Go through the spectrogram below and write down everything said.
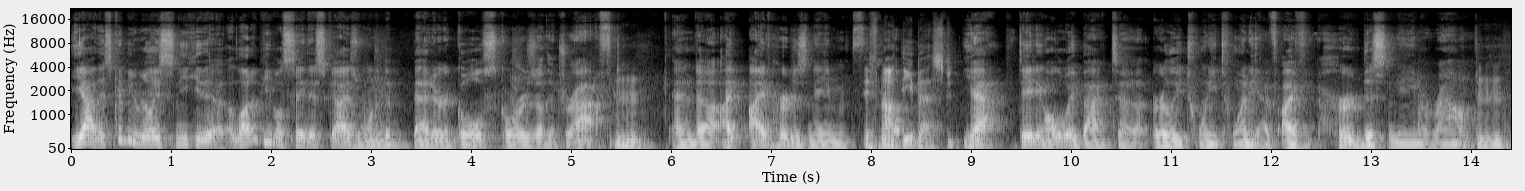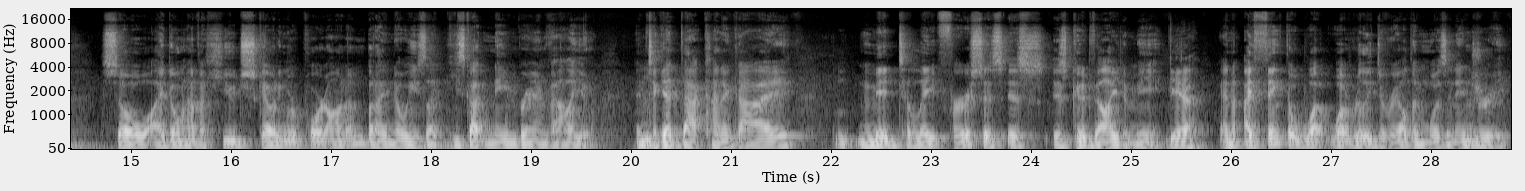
Yeah, this could be really sneaky. A lot of people say this guy is one of the better goal scorers of the draft, and uh, I I've heard his name. If not the best. Yeah, dating all the way back to early 2020. I've I've heard this name around. So I don't have a huge scouting report on him, but I know he's like he's got name brand value, and to get that kind of guy mid to late first is is is good value to me. Yeah. And I think the what what really derailed him was an injury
